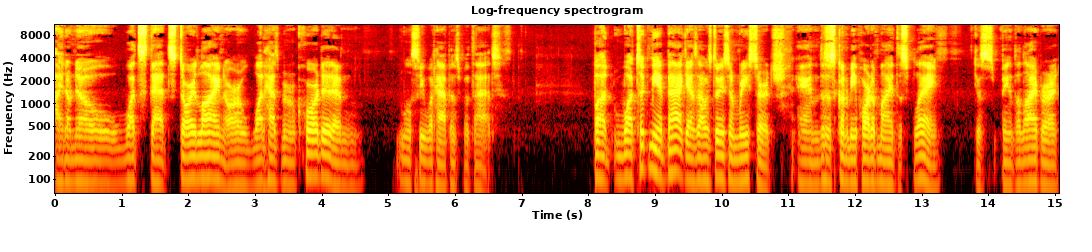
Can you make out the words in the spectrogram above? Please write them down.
I don't know what's that storyline or what has been recorded, and we'll see what happens with that. But what took me aback as I was doing some research, and this is going to be part of my display, just being at the library.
